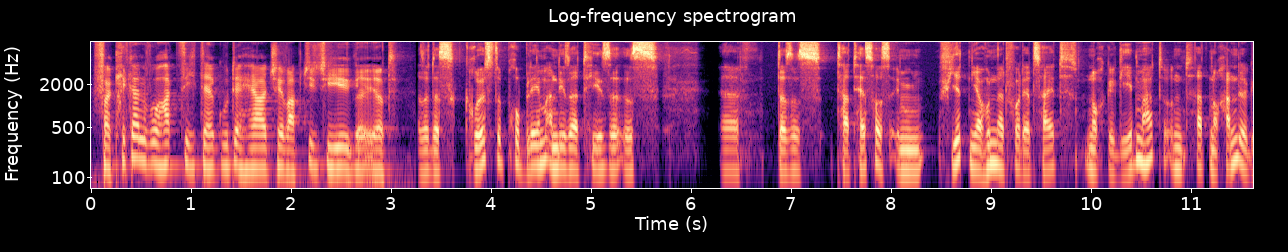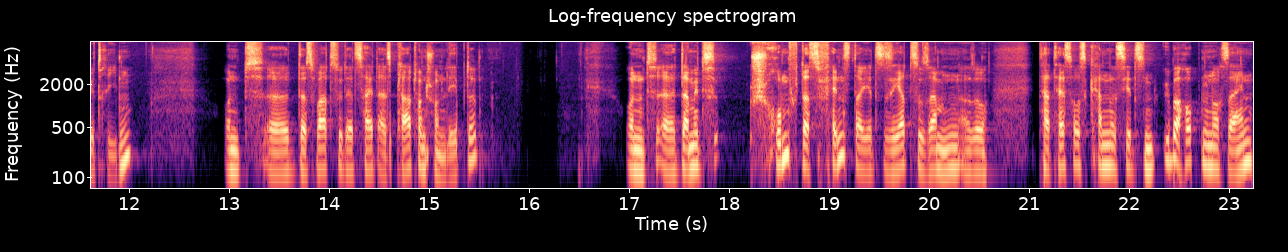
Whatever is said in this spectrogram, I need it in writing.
verklickern? Wo hat sich der gute Herr Cevapcici geirrt? Also das größte Problem an dieser These ist, äh, dass es Tartessos im vierten Jahrhundert vor der Zeit noch gegeben hat und hat noch Handel getrieben. Und äh, das war zu der Zeit, als Platon schon lebte. Und äh, damit schrumpft das Fenster jetzt sehr zusammen. Also Tartessos kann es jetzt überhaupt nur noch sein,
